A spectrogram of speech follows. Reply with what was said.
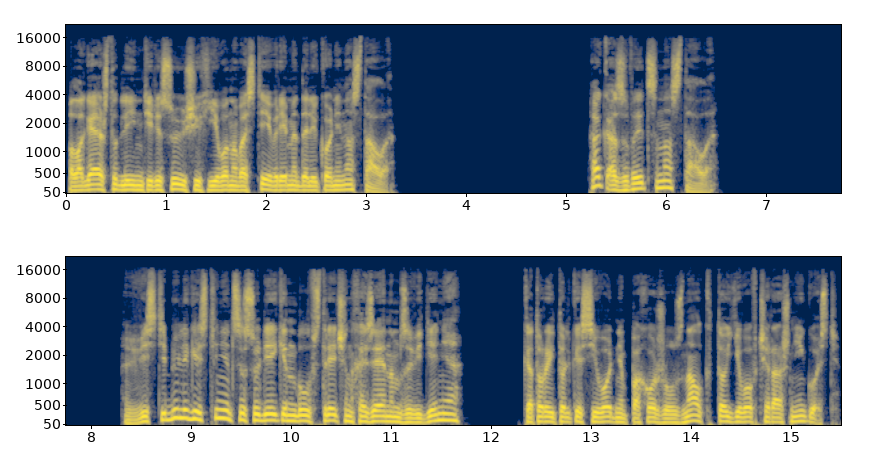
полагая, что для интересующих его новостей время далеко не настало. Оказывается, настало. В вестибюле гостиницы Судейкин был встречен хозяином заведения, который только сегодня, похоже, узнал, кто его вчерашний гость.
